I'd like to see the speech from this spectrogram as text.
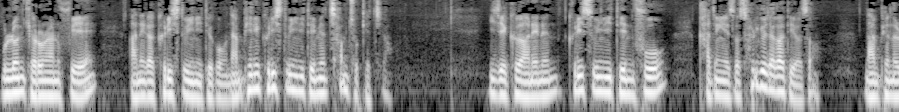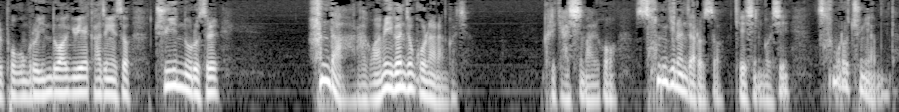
물론 결혼한 후에 아내가 그리스도인이 되고 남편이 그리스도인이 되면 참 좋겠죠. 이제 그 아내는 그리스도인이 된 후 가정에서 설교자가 되어서 남편을 복음으로 인도하기 위해 가정에서 주인 노릇을 한다라고 하면 이건 좀 곤란한 거죠. 그렇게 하시지 말고 섬기는 자로서 계시는 것이 참으로 중요합니다.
